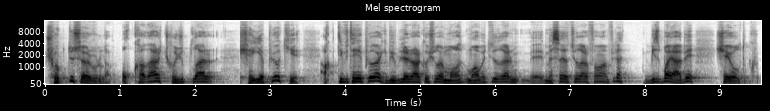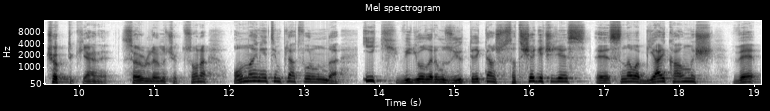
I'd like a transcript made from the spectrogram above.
Çöktü serverlar. O kadar çocuklar şey yapıyor ki aktivite yapıyorlar ki birbirleriyle arkadaş oluyorlar, muhabbet ediyorlar, e, mesaj atıyorlar falan filan. Biz bayağı bir şey olduk. Çöktük yani. Serverlarımız çöktü. Sonra online eğitim platformunda ilk videolarımızı yükledikten sonra satışa geçeceğiz. E, sınava bir ay kalmış ve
